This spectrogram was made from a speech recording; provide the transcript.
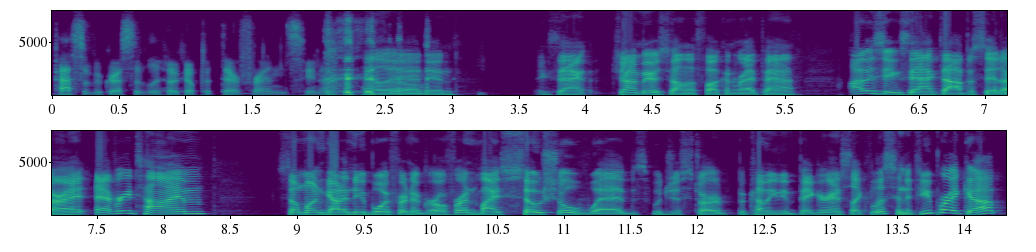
passive aggressively hook up with their friends. You know. Hell yeah, Um, dude. Exact. John Muir's on the fucking right path. I was the exact opposite. All right. Every time someone got a new boyfriend or girlfriend, my social webs would just start becoming even bigger. And it's like, listen, if you break up,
